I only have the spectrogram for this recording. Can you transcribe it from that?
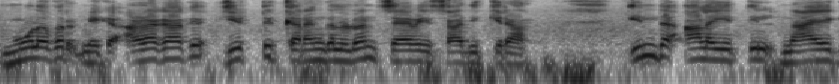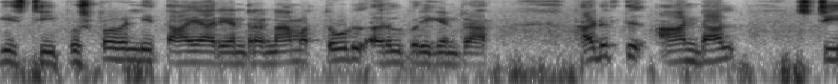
மூலவர் மிக அழகாக எட்டு கரங்களுடன் சேவை சாதிக்கிறார். இந்த ஆலயத்தில் நாயகி ஸ்ரீ புஷ்பவல்லி தாயார் என்ற நாமத்தோடு அருள் புரிகின்றார். அடுத்து ஆண்டாள் ஸ்ரீ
